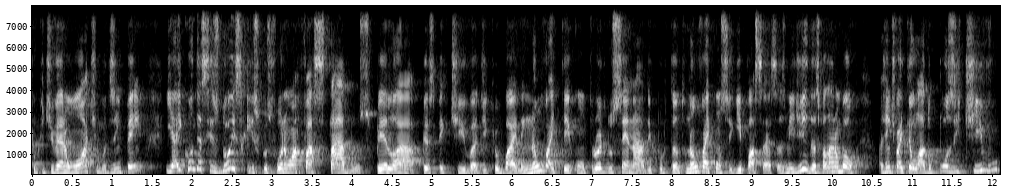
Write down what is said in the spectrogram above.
porque tiveram um ótimo desempenho, e aí, quando esses dois riscos foram afastados pela perspectiva de que o Biden não vai ter controle do Senado e, portanto, não vai conseguir passar essas medidas, falaram: bom, a gente vai ter o lado positivo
